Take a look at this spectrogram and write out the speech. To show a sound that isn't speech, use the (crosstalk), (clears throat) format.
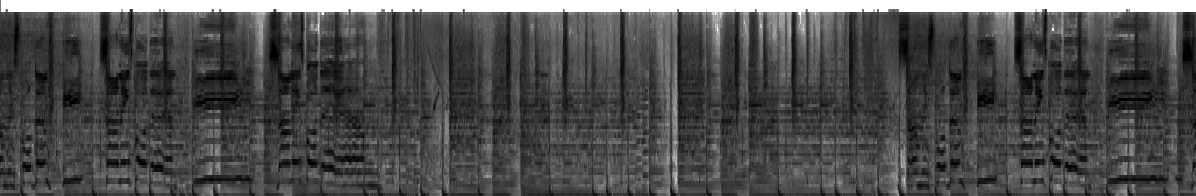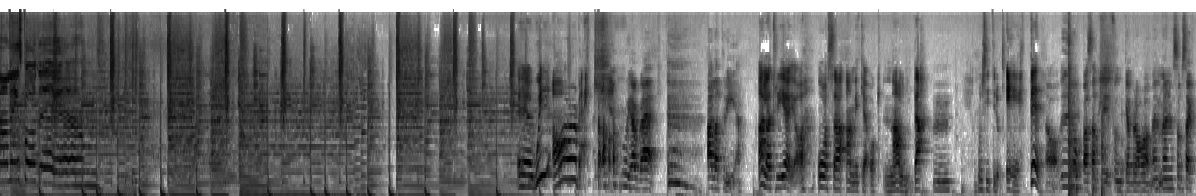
Sanningspodden i sanningspodden are back. (laughs) We are back. Alla tre. Alla tre ja. Åsa, Annika och Nalda. Mm. Hon sitter och äter. Ja, vi hoppas att det funkar bra. Men, men som sagt,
